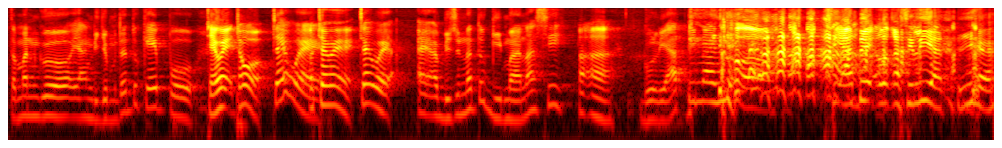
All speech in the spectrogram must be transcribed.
temen gue yang di jemputan tuh kepo. cewek cowok Cewek. Oh, cewek Cewek. Eh, abis sunat tuh gimana sih? Heeh. Gue liatin aja. si adek lo kasih lihat iya.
